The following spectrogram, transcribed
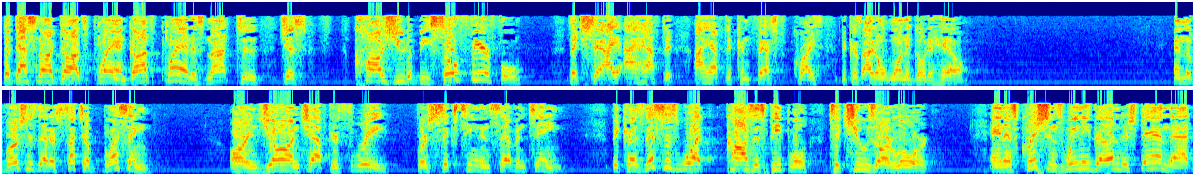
but that's not God's plan. God's plan is not to just cause you to be so fearful that you say, I, I have to, I have to confess Christ because I don't want to go to hell. And the verses that are such a blessing are in John chapter 3 verse 16 and 17. Because this is what causes people to choose our Lord. And as Christians, we need to understand that.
